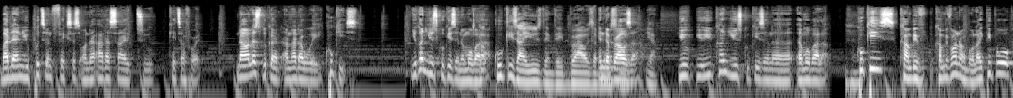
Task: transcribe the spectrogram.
But then you put in fixes on the other side to cater for it. Now let's look at another way. Cookies. You can't use cookies in a mobile Uh, app. cookies are used in the browser. In the browser. Yeah. You, you you can't use cookies in a, a mobile app. Mm-hmm. Cookies can be can be vulnerable. Like people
